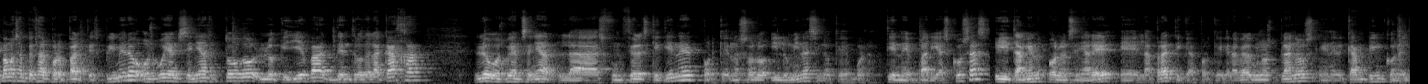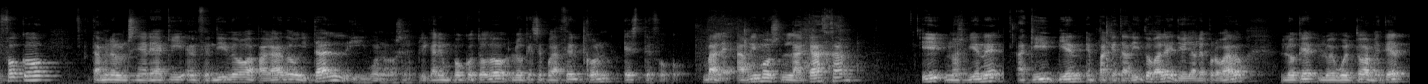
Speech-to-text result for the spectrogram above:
Vamos a empezar por partes. Primero os voy a enseñar todo lo que lleva dentro de la caja, Luego os voy a enseñar las funciones que tiene, porque no solo ilumina, sino que, bueno, tiene varias cosas. Y también os lo enseñaré en la práctica, porque grabé algunos planos en el camping con el foco, también os lo enseñaré aquí encendido, apagado y tal, y bueno, os explicaré un poco todo lo que se puede hacer con este foco. Vale, abrimos la caja y nos viene aquí bien empaquetadito, ¿vale? Yo ya lo he probado, lo que lo he vuelto a meter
